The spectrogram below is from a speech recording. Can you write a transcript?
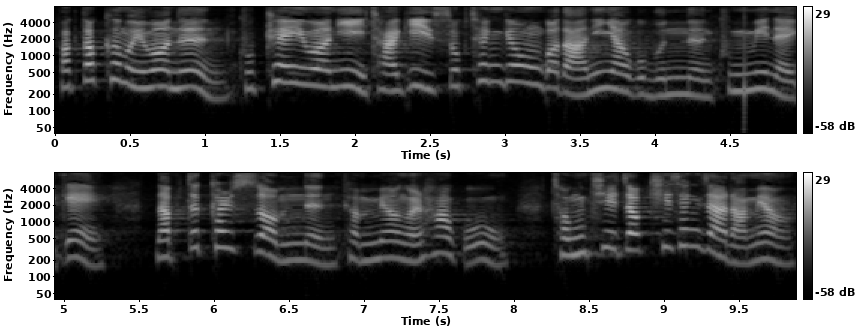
박덕흠 의원은 국회의원이 자기 입속 챙겨온 것 아니냐고 묻는 국민에게 납득할 수 없는 변명을 하고 정치적 희생자라며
